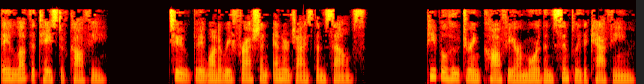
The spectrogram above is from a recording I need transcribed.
They love the taste of coffee. 2. They want to refresh and energize themselves. People who drink coffee are more than simply the caffeine.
